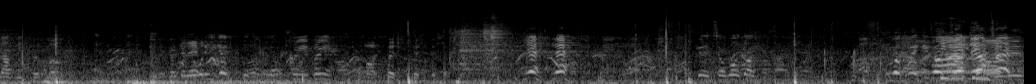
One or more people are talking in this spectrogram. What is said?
Lovely football. What do you got? Who are you bringing? Oh, push, push, push. Yeah, yeah. Good, so well done. Keep working, keep working. Keep working.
